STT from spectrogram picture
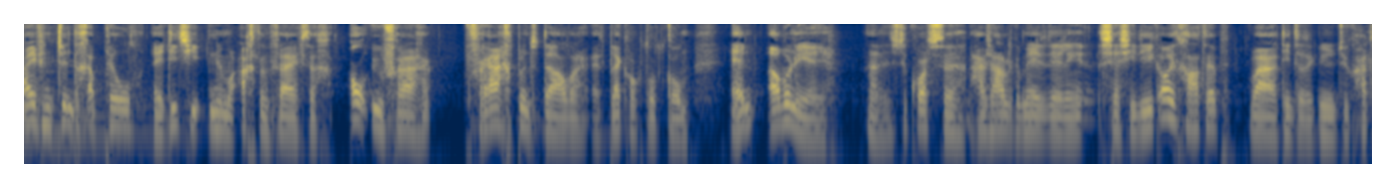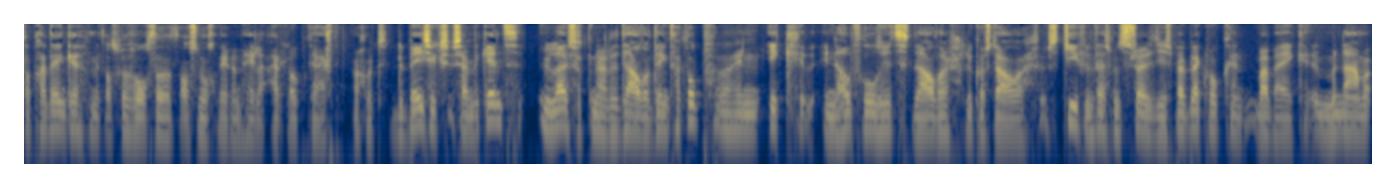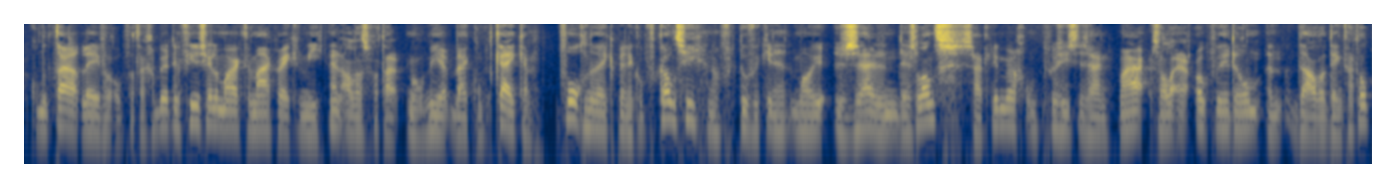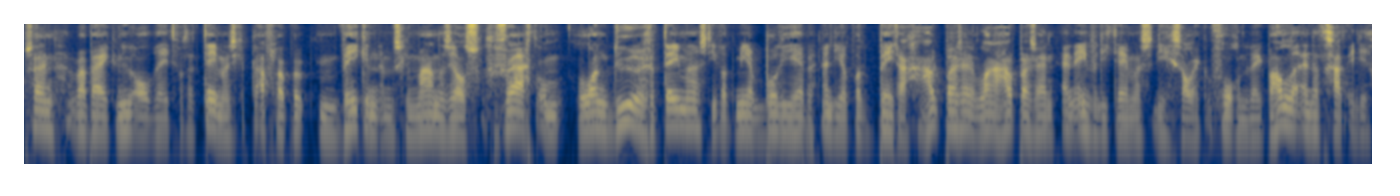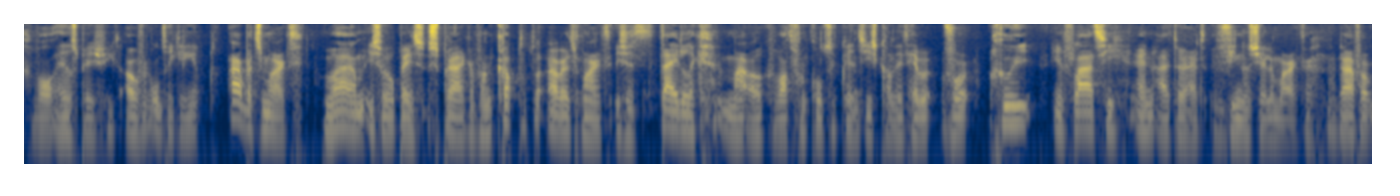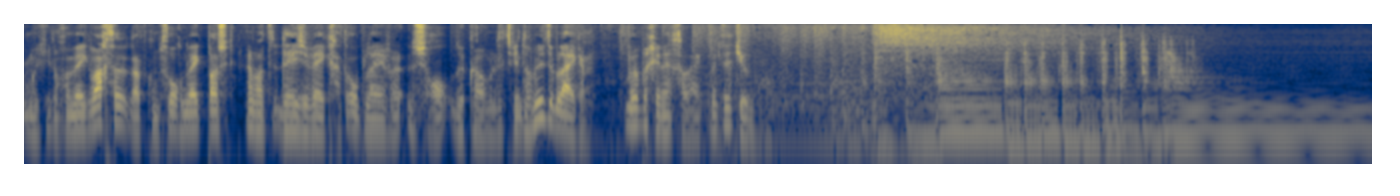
25 april, editie nummer 58. Al uw vragen, vraag.daalder.blackrock.com en abonneer je. Nou, dit is de kortste huishoudelijke mededelingen sessie die ik ooit gehad heb. Waar het niet dat ik nu natuurlijk hardop ga denken, met als gevolg dat het alsnog weer een hele uitloop krijgt. Maar goed, de basics zijn bekend. U luistert naar de Daalder Denkt Hardop, waarin ik in de hoofdrol zit. Daalder, Lucas Daalder, Chief Investment Strategist bij BlackRock. En waarbij ik met name commentaar lever op wat er gebeurt in financiële markten, macro-economie en alles wat daar nog meer bij komt kijken. Volgende week ben ik op vakantie en dan vertoef ik in het mooie zuiden des lands, Zuid-Limburg om precies te zijn. Maar zal er ook wederom een Daalder Denkt Hardop zijn, waarbij ik nu al weet wat het thema's. Ik heb de afgelopen weken en misschien maanden zelfs gevraagd om langdurige thema's die wat meer body hebben en die ook wat beter houdbaar zijn, langer houdbaar zijn. En een van die thema's die zal ik volgende week behandelen en dat gaat in dit geval heel specifiek over de ontwikkelingen op de arbeidsmarkt. Waarom is er opeens sprake van krapte op de arbeidsmarkt? Is het tijdelijk, maar ook wat voor consequenties kan dit hebben voor groei, inflatie en uiteraard financiële markten. Nou, daarvoor moet je nog een week wachten. Dat komt volgende week pas. En wat deze week gaat opleveren, zal de komende 20 minuten blijken. We beginnen gelijk met de tune.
